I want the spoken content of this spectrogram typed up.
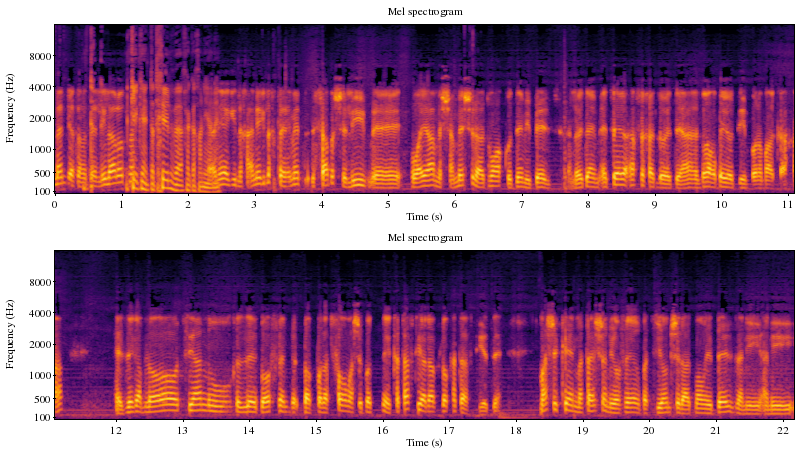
מנדי אתה נותן לי לעלות? כן כן תתחיל ואחר כך אני אענה. אני אגיד לך, אני אגיד לך את האמת, סבא שלי אה, הוא היה משמש של האדמו"ר הקודם מבלז, אני לא יודע אם את זה אף אחד לא יודע, לא הרבה יודעים בוא נאמר ככה. את זה גם לא ציינו כזה באופן, בפלטפורמה שכתבתי עליו, לא כתבתי את זה. מה שכן, מתי שאני עובר בציון של האדמו"ר מבלז, אני, אני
